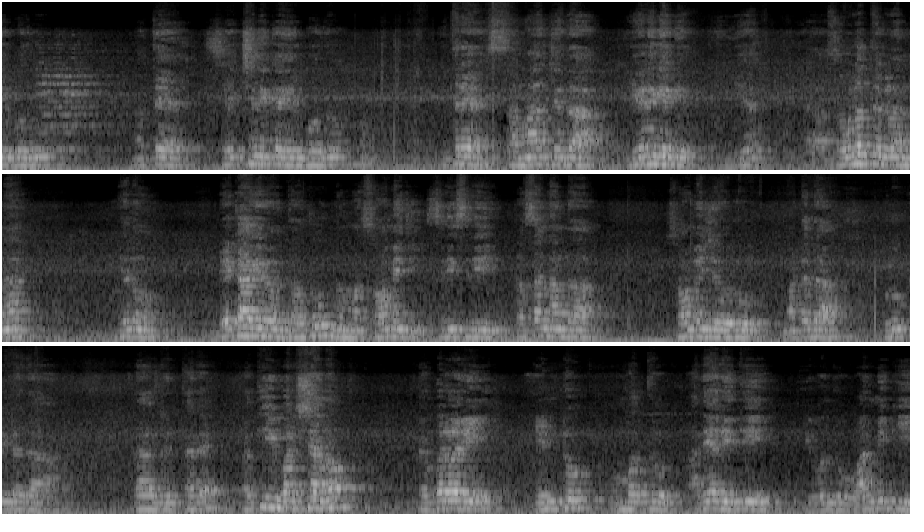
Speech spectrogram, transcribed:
ಇರ್ಬೋದು, ಮತ್ತು ಶೈಕ್ಷಣಿಕ ಇರ್ಬೋದು, ಇತರೆ ಸಮಾಜದ ಏಳಿಗೆಗೆ ಸವಲತ್ತುಗಳನ್ನು ಏನು ಬೇಕಾಗಿರುವಂಥದ್ದು ನಮ್ಮ ಸ್ವಾಮೀಜಿ, ಶ್ರೀ ಶ್ರೀ ಪ್ರಸನ್ನಾನಂದ ಸ್ವಾಮೀಜಿಯವರು ಮಠದ ಗುರುಪೀಠದ ಪ್ರತಿ ವರ್ಷವೂ ಫೆಬ್ರವರಿ ಎಂಟು, ಒಂಬತ್ತು, ಅದೇ ರೀತಿ ಈ ಒಂದು ವಾಲ್ಮೀಕಿ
